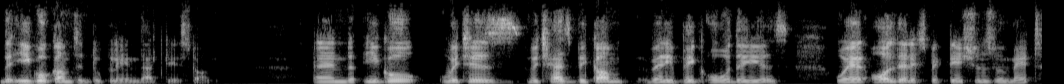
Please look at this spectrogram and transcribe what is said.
the ego comes into play in that case don. And ego which is which has become very big over the years where all their expectations were met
